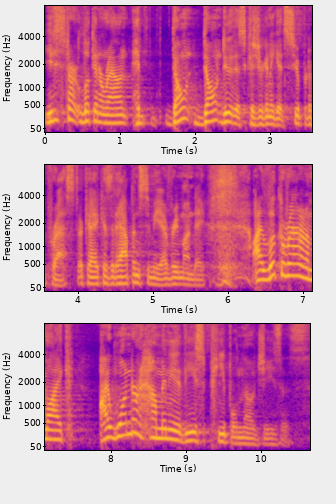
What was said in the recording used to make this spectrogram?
You just start looking around. Have, don't, don't do this because you're going to get super depressed, okay? Because it happens to me every Monday. I look around and I'm like, I wonder how many of these people know Jesus.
